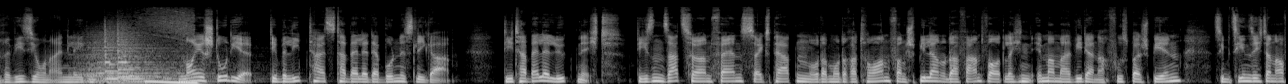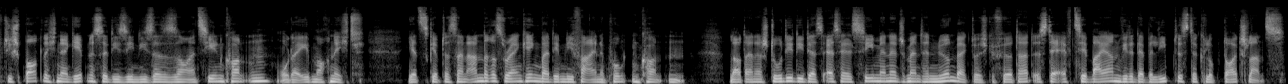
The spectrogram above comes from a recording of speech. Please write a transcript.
Revision einlegen. Neue Studie, die Beliebtheitstabelle der Bundesliga. Die Tabelle lügt nicht. Diesen Satz hören Fans, Experten oder Moderatoren von Spielern oder Verantwortlichen immer mal wieder nach Fußballspielen. Sie beziehen sich dann auf die sportlichen Ergebnisse, die sie in dieser Saison erzielen konnten oder eben auch nicht. Jetzt gibt es ein anderes Ranking, bei dem die Vereine punkten konnten. Laut einer Studie, die das SLC-Management in Nürnberg durchgeführt hat, ist der FC Bayern wieder der beliebteste Club Deutschlands.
